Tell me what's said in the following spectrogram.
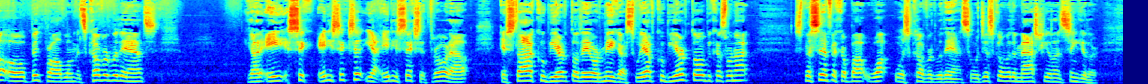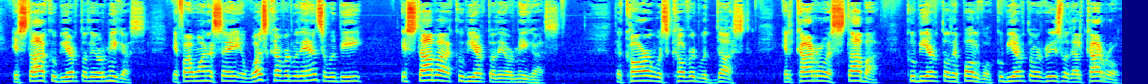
Uh oh, big problem. It's covered with ants. You got 86, 86 it? Yeah, 86 it. Throw it out. Está cubierto de hormigas. We have cubierto because we're not specific about what was covered with ants. So we'll just go with the masculine singular. Está cubierto de hormigas. If I want to say it was covered with ants, it would be estaba cubierto de hormigas. The car was covered with dust. El carro estaba cubierto de polvo. Cubierto agrees with el carro.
